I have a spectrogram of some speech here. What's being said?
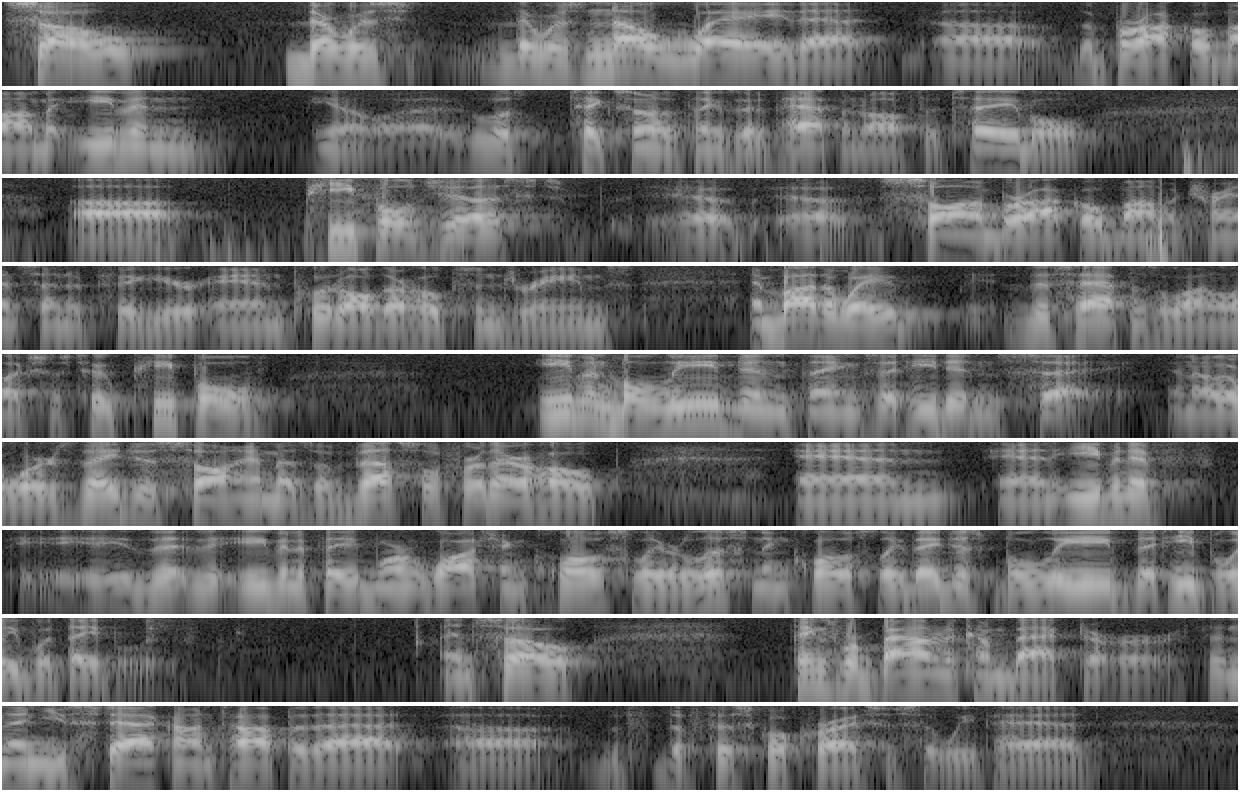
So there was, there was no way that uh, Barack Obama even you know, uh, let's take some of the things that have happened off the table. Uh, people just uh, uh, saw in Barack Obama a transcendent figure and put all their hopes and dreams. And by the way, this happens a lot in elections too. People even believed in things that he didn't say. In other words, they just saw him as a vessel for their hope, and and even if even if they weren't watching closely or listening closely, they just believed that he believed what they believed. And so things were bound to come back to earth. And then you stack on top of that uh, the, fiscal crisis that we've had,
